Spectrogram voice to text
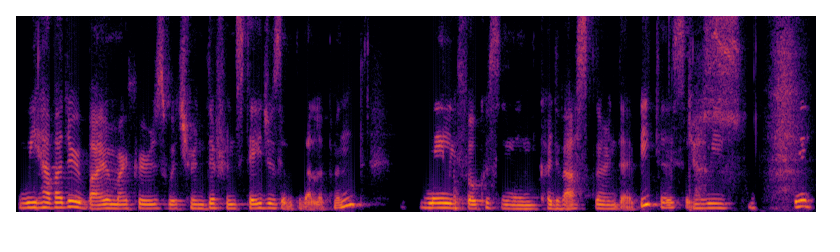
we have other biomarkers which are in different stages of development, mainly focusing on cardiovascular and diabetes. And yes. we did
